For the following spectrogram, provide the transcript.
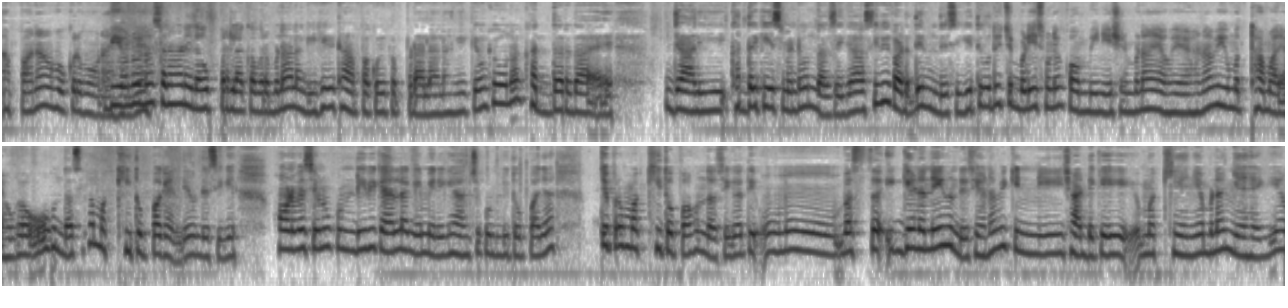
ਆਪਾਂ ਨਾ ਉਹ ਕਰਵਾਉਣਾ ਹੈ ਵੀ ਉਹਨੂੰ ਨਾ ਸਰਾਣੇ ਦਾ ਉੱਪਰਲਾ ਕਵਰ ਬਣਾ ਲਾਂਗੇ ਹੇਠਾਂ ਆਪਾਂ ਕੋਈ ਕੱਪੜਾ ਲਾ ਲਾਂਗੇ ਕਿਉਂਕਿ ਉਹ ਨਾ ਖੱਦਰ ਦਾ ਹੈ ਜਾਲੀ ਖੱਦਰ ਕੇਸਮੈਂਟ ਹੁੰਦਾ ਸੀਗਾ ਅਸੀਂ ਵੀ ਕੱਢਦੇ ਹੁੰਦੇ ਸੀਗੇ ਤੇ ਉਹਦੇ ਚ ਬੜੀ ਸੋਹਣੀ ਕੰਬੀਨੇਸ਼ਨ ਬਣਾਇਆ ਹੋਇਆ ਹੈ ਹਨਾ ਵੀ ਉਹ ਮੱਥਾ ਮਾਰਿਆ ਹੋਊਗਾ ਉਹ ਹੁੰਦਾ ਸੀਗਾ ਮੱਖੀ ਤੋਪਾ ਕਹਿੰਦੇ ਹੁੰਦੇ ਸੀਗੇ। ਹੁਣ ਵੈਸੇ ਉਹਨੂੰ ਕੁੰਡੀ ਵੀ ਕਹਿਣ ਲੱਗੇ ਮੇਰੇ ਖਿਆਲ ਚ ਕੁੰਡੀ ਤੋਪਾ ਜਾਂ ਤੇ ਪਰ ਮੱਖੀ ਤੋਪਾ ਹੁੰਦਾ ਸੀਗਾ ਤੇ ਉਹਨੂੰ ਬਸ ਗਿਣ ਨਹੀਂ ਹੁੰਦੇ ਸੀ ਹਨਾ ਵੀ ਕਿੰਨੀ ਛੱਡ ਕੇ ਮੱਖੀਆਂ ਜੀਆਂ ਬਣਾਈਆਂ ਹੈਗੀਆਂ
